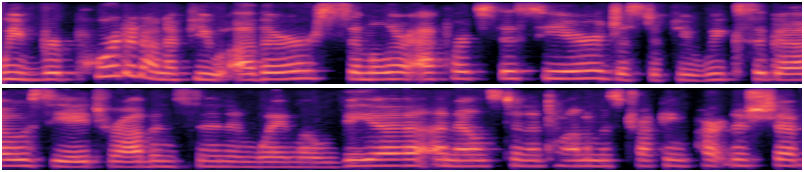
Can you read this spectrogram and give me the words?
We've reported on a few other similar efforts this year. Just a few weeks ago, C.H. Robinson and Waymo Via announced an autonomous trucking partnership.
